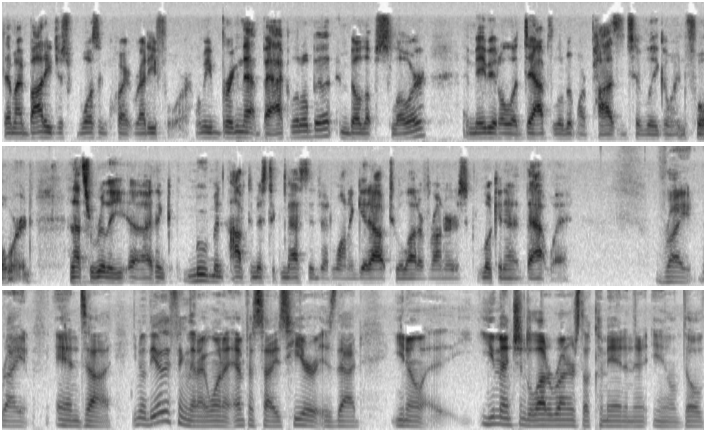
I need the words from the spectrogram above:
that my body just wasn't quite ready for. Let me bring that back a little bit and build up slower, and maybe it'll adapt a little bit more positively going forward. And that's a really, uh, I think, movement optimistic message I'd want to get out to a lot of runners looking at it that way. Right, right. And, uh, you know, the other thing that I want to emphasize here is that, you know, you mentioned a lot of runners, they'll come in and, you know, they'll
